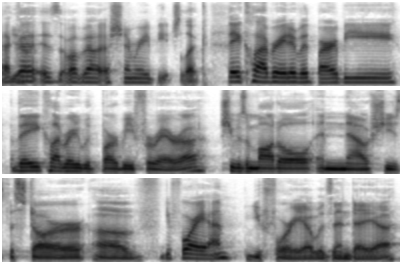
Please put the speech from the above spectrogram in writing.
Becca Yeah. is all about a shimmery beach look. They collaborated with Barbie. They collaborated with Barbie Ferreira. She was a model and now she's the star of Euphoria. Euphoria with Zendaya.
